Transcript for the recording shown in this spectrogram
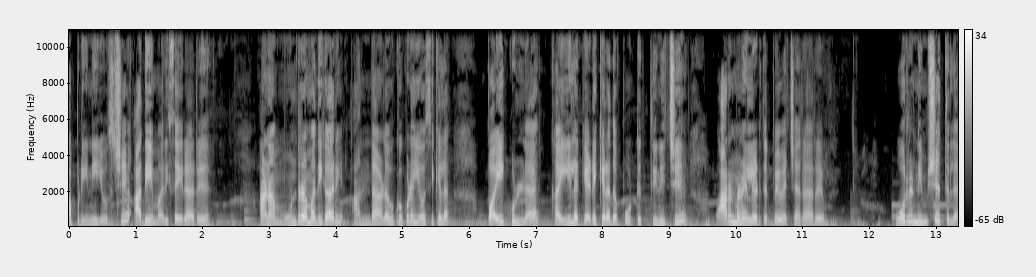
அப்படின்னு யோசிச்சு அதே மாதிரி செய்கிறாரு ஆனால் மூன்றாம் அதிகாரி அந்த அளவுக்கு கூட யோசிக்கல. பைக்குள்ள கையில் கிடைக்கிறத போட்டு திணிச்சு அரண்மனையில் எடுத்துகிட்டு போய் வச்சிடறாரு. ஒரு நிமிஷத்தில்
